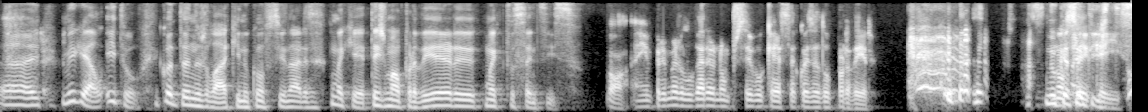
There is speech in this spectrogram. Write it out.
Ai, Miguel, e tu? Conta-nos lá aqui no confessionário, como é que é? Tens mal a perder? Como é que tu sentes isso? Bom, em primeiro lugar, eu não percebo o que é essa coisa do perder. Nunca não sei o que é isso.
